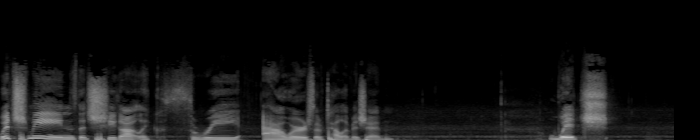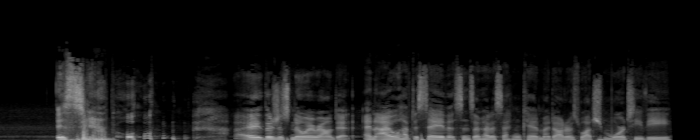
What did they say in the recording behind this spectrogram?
which means that she got like three hours of television, which is terrible. I, there's just no way around it. And I will have to say that since I've had a second kid, my daughter has watched more TV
